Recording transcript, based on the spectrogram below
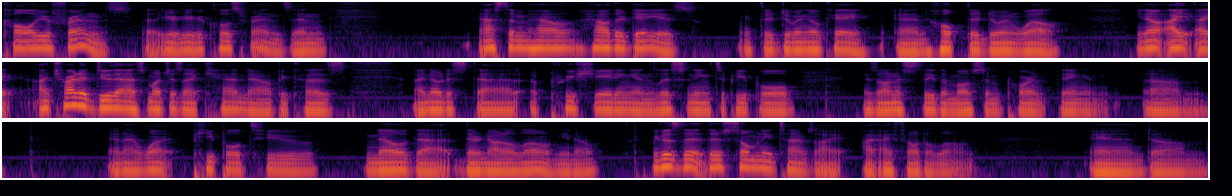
call your friends that your your close friends and ask them how how their day is if they're doing okay and hope they're doing well. You know I, I i try to do that as much as i can now because i noticed that appreciating and listening to people is honestly the most important thing and um and i want people to know that they're not alone you know? Because there, there's so many times I, I i felt alone. And um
